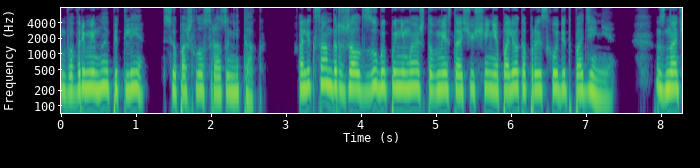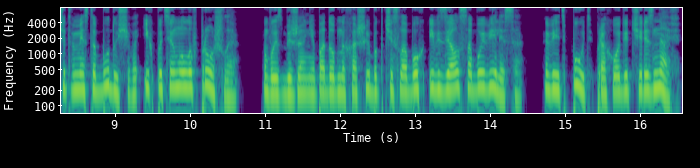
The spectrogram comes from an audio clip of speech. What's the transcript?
Во временной петле все пошло сразу не так. Александр сжал зубы, понимая, что вместо ощущения полета происходит падение. Значит, вместо будущего их потянуло в прошлое. В избежание подобных ошибок числа Бог и взял с собой Велеса, ведь путь проходит через Навь.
